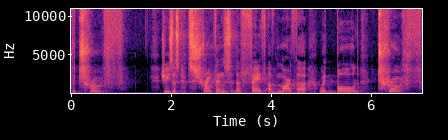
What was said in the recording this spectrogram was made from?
the truth. Jesus strengthens the faith of Martha with bold truth.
